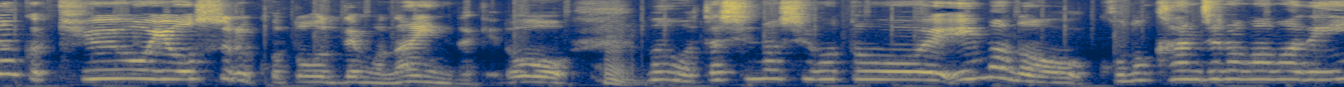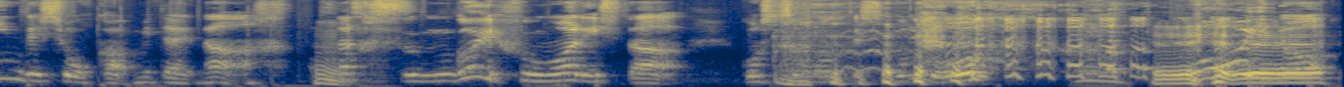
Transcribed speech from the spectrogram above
なんか急を要することでもないんだけど、うん。まあ私の仕事、今のこの感じのままでいいんでしょうかみたいな、うん。なんかすんごいふんわりしたご質問ってすごく多い の。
